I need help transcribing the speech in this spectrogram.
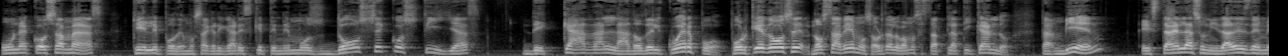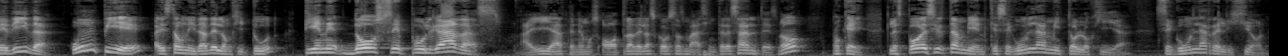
una cosa más que le podemos agregar es que tenemos 12 costillas de cada lado del cuerpo. ¿Por qué 12? No sabemos, ahorita lo vamos a estar platicando. También está en las unidades de medida. Un pie, esta unidad de longitud, tiene 12 pulgadas. Ahí ya tenemos otra de las cosas más interesantes, ¿no? Ok, les puedo decir también que según la mitología, según la religión,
